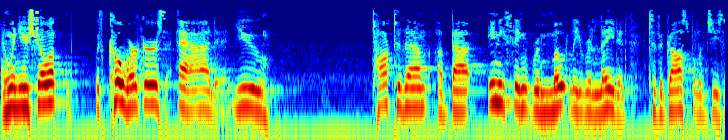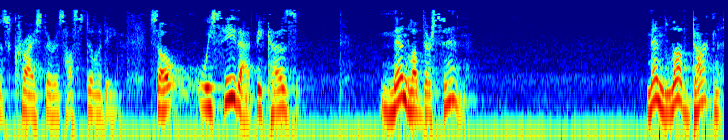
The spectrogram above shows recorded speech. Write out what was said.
And when you show up with coworkers and you talk to them about anything remotely related to the gospel of Jesus Christ, there is hostility. So we see that because men love their sin. Men love darkness.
